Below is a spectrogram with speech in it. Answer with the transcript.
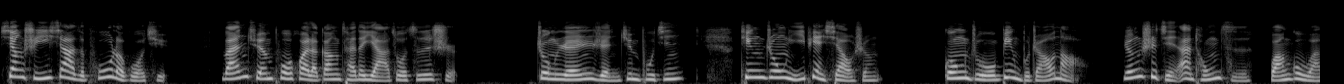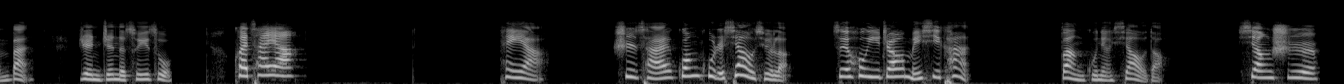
像是一下子扑了过去，完全破坏了刚才的雅座姿势。众人忍俊不禁，厅中一片笑声。公主并不着恼，仍是紧按童子，环顾玩伴，认真的催促：“快猜呀！”嘿呀，适才光顾着笑去了，最后一招没细看。范姑娘笑道：“像是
